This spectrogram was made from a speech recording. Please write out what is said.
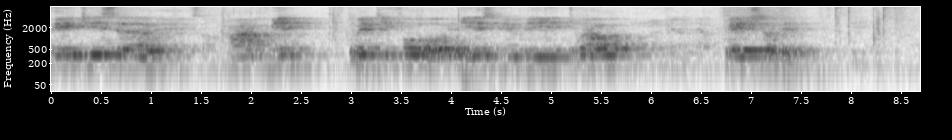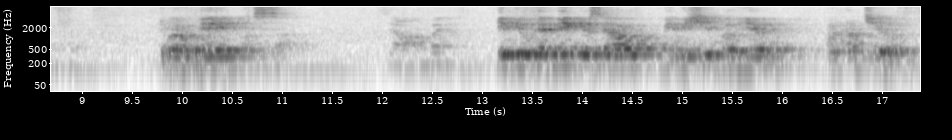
pages uh, are mean 24 is will be 12 pages of it. 12 pages. If you can make yourself maybe cheaper here, I'm not sure.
